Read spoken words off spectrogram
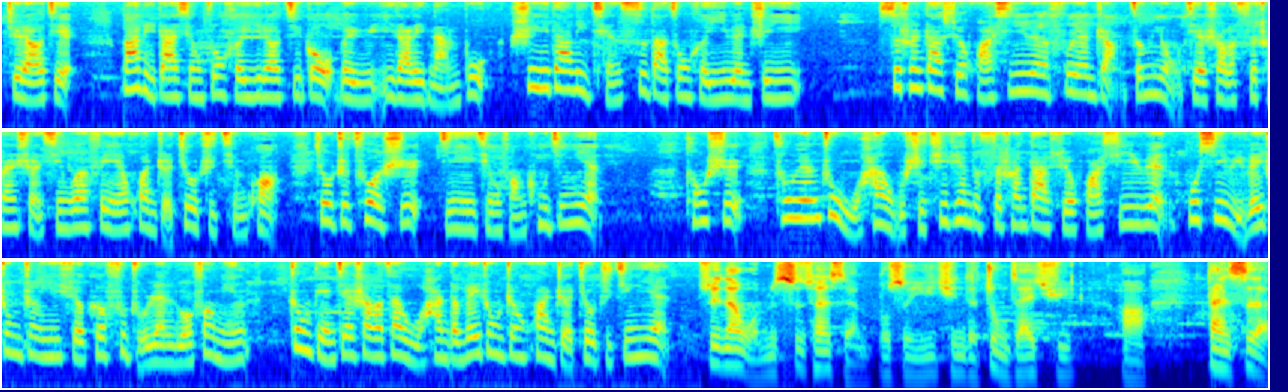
据了解，巴里大型综合医疗机构位于意大利南部，是意大利前四大综合医院之一。四川大学华西医院副院长曾勇介绍了四川省新冠肺炎患者救治情况、救治措施及疫情防控经验。同时，曾援助武汉五十七天的四川大学华西医院呼吸与危重症医学科副主任罗凤鸣，重点介绍了在武汉的危重症患者救治经验。虽然我们四川省不是疫情的重灾区啊，但是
